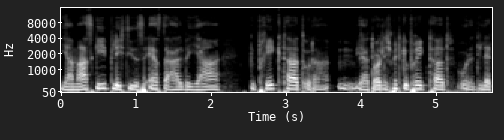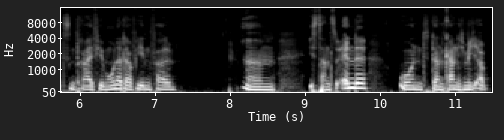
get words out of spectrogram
ja maßgeblich dieses erste halbe Jahr geprägt hat oder ja deutlich mitgeprägt hat oder die letzten drei, vier Monate auf jeden Fall, ähm, ist dann zu Ende und dann kann ich mich ab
